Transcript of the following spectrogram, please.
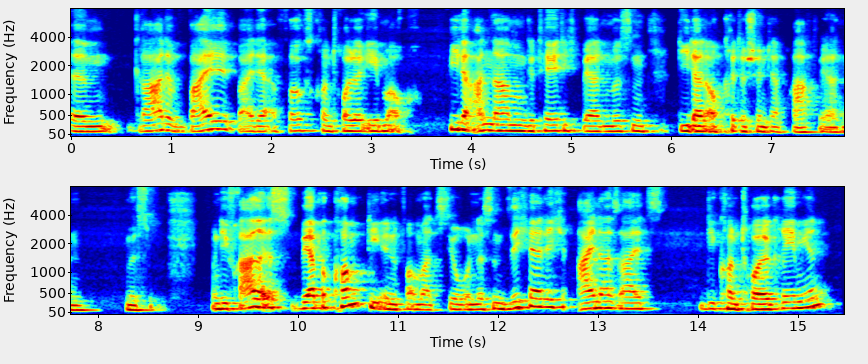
ähm, gerade weil bei der Erfolgskontrolle eben auch viele Annahmen getätigt werden müssen, die dann auch kritisch hinterfragt werden müssen. Und die Frage ist, wer bekommt die Informationen? Das sind sicherlich einerseits die Kontrollgremien,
